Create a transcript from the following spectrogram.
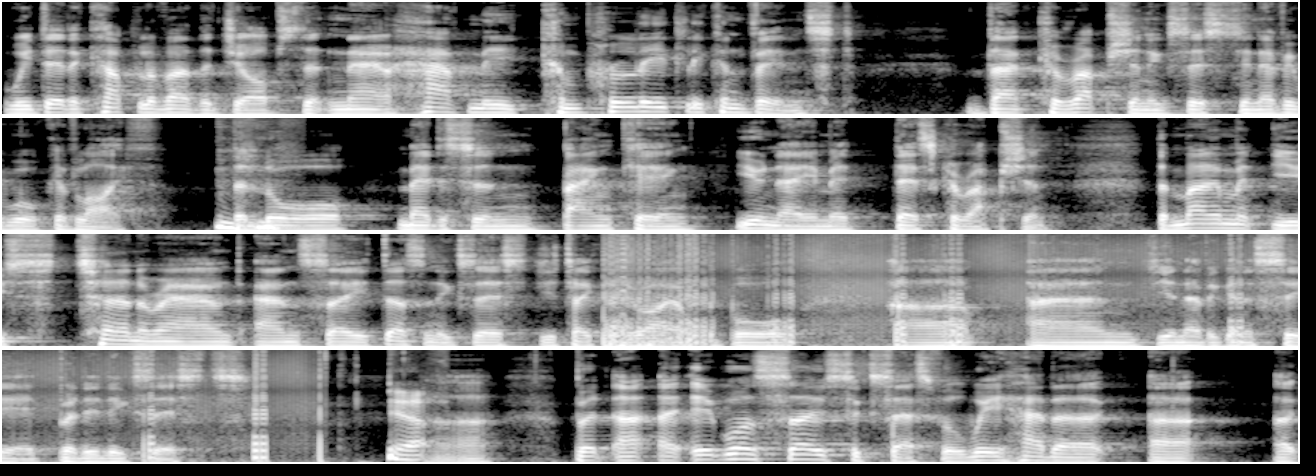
we did a couple of other jobs that now have me completely convinced that corruption exists in every walk of life. Mm-hmm. The law, medicine, banking, you name it, there's corruption. The moment you turn around and say it doesn't exist, you're taking your eye off the ball uh, and you're never going to see it, but it exists. Yeah. Uh, but uh, uh it was so successful. We had a, a, a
